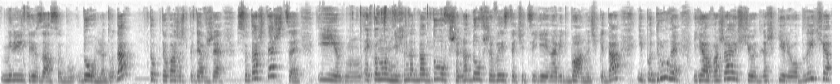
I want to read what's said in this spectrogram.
мл засобу догляду, да? Тобто ваш піде вже сюди ж теж цей і економніше надовше, надовше вистачить цієї навіть баночки. Да? І по-друге, я вважаю, що для шкіри обличчя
